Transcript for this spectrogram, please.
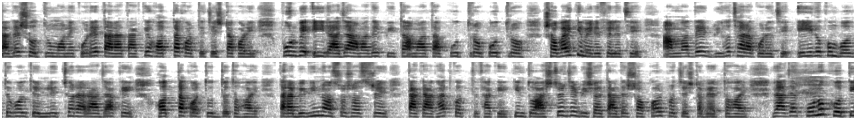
তাদের শত্রু মনে করে তারা তাকে হত্যা করতে চেষ্টা করে। পূর্বে এই রাজা আমাদের পিতা মাতা পুত্র পুত্র সবাইকে মেরে ফেলেছে, আমাদের গৃহ ছাড়া করেছে। এই রকম বলতে বলতে মৃচ্ছরা রাজাকে হত্যা করতে উদ্যত হয়। তারা বিভিন্ন অস্ত্রশস্ত্রে তাকে আঘাত করতে থাকে। কিন্তু আশ্চর্যের বিষয়, তাদের সকল প্রচেষ্টা ব্যর্থ হয়। রাজার কোনো ক্ষতি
